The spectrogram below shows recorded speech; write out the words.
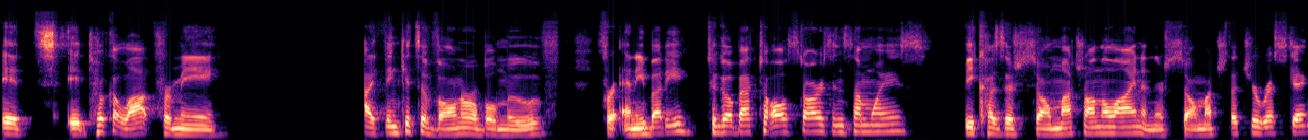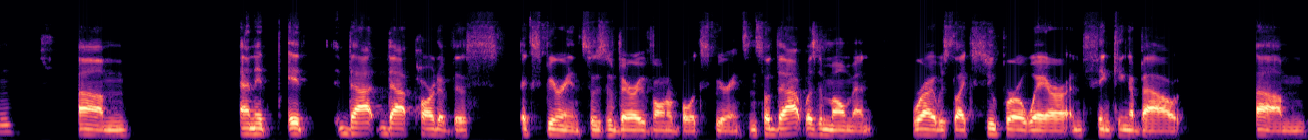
it's it took a lot for me. I think it's a vulnerable move for anybody to go back to all stars in some ways because there's so much on the line and there's so much that you're risking. Um and it it that that part of this experience. Was a very vulnerable experience. And so that was a moment where i was like super aware and thinking about um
